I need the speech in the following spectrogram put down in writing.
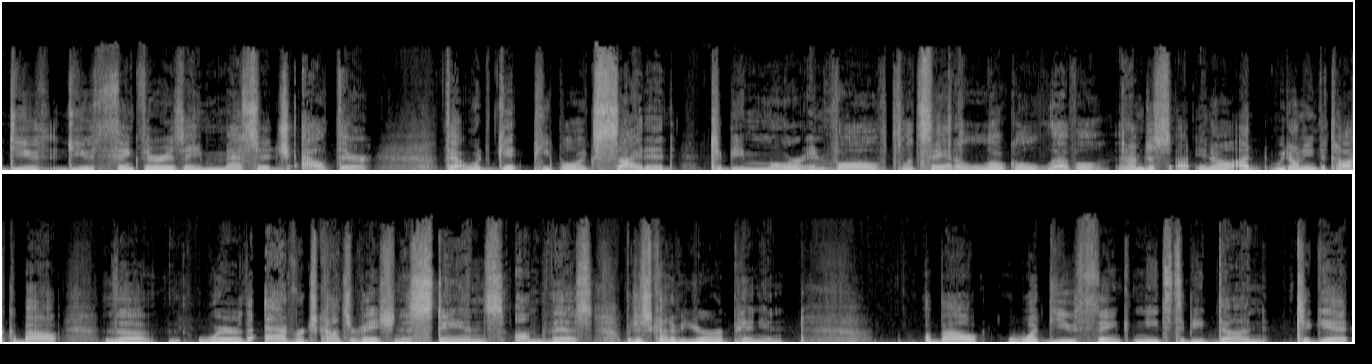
Do you do you think there is a message out there that would get people excited to be more involved, let's say at a local level. And I'm just, uh, you know, I, we don't need to talk about the where the average conservationist stands on this, but just kind of your opinion about what do you think needs to be done to get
